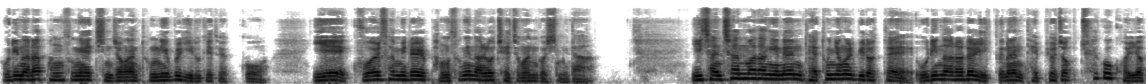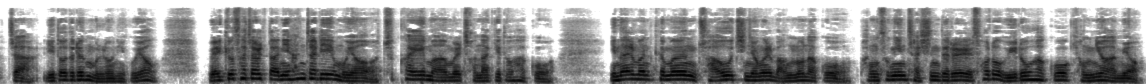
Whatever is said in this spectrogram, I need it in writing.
우리나라 방송의 진정한 독립을 이루게 됐고 이에 9월 3일을 방송의 날로 제정한 것입니다. 이 잔치 한마당에는 대통령을 비롯해 우리나라를 이끄는 대표적 최고 권력자, 리더들은 물론이고요. 외교 사절단이 한자리에 모여 축하의 마음을 전하기도 하고 이날만큼은 좌우 진영을 막론하고 방송인 자신들을 서로 위로하고 격려하며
